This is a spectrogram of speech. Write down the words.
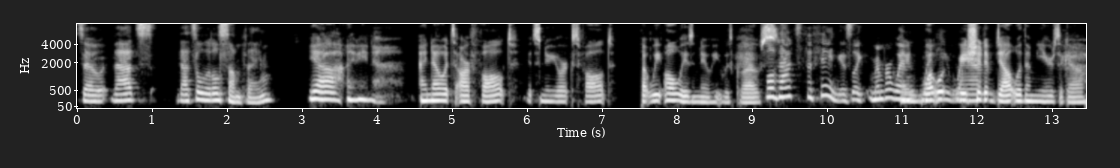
So that's that's a little something. Yeah, I mean, I know it's our fault. It's New York's fault, but we always knew he was gross. Well, that's the thing is like remember when, I mean, what when he w- we should have dealt with him years ago.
